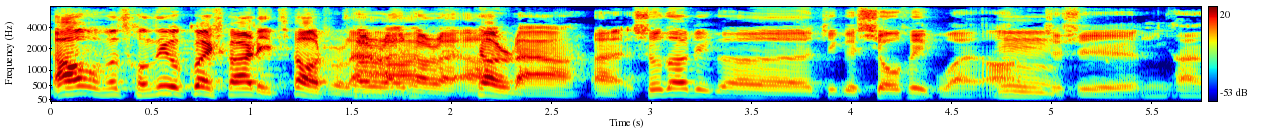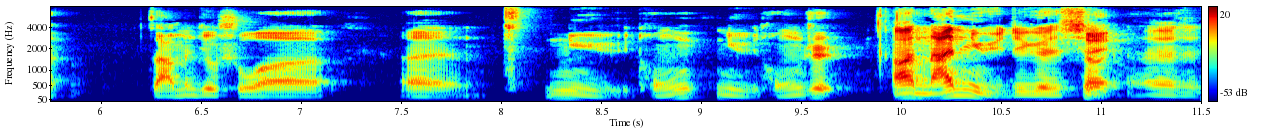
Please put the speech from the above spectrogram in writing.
然后我们从这个怪圈里跳出来、啊，跳出来跳出来啊跳出来啊！哎，说到这个这个消费观啊，嗯就是你看，咱们就说，呃，女同女同志啊，男女这个小呃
